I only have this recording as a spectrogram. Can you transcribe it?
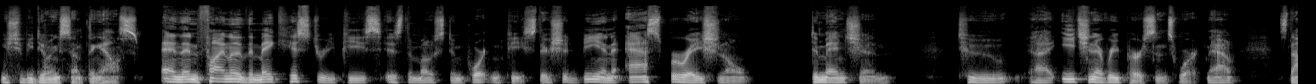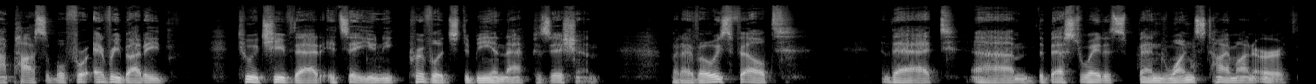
you should be doing something else. And then finally, the make history piece is the most important piece. There should be an aspirational dimension to uh, each and every person's work. Now, it's not possible for everybody to achieve that. It's a unique privilege to be in that position. But I've always felt that um, the best way to spend one's time on earth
